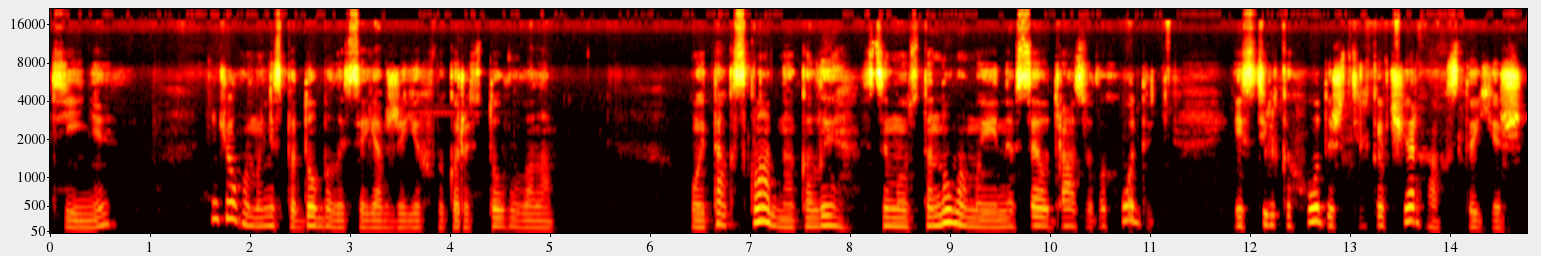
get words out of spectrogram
тіні. Нічого мені сподобалося, я вже їх використовувала. Ой, так складно, коли з цими установами і не все одразу виходить. І стільки ходиш, стільки в чергах стоїш.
